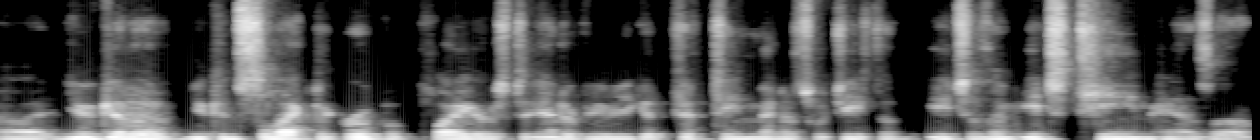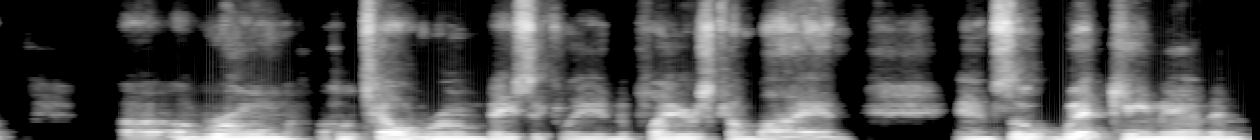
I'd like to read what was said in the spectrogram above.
uh, you get a you can select a group of players to interview. You get 15 minutes with each of each of them. Each team has a a room, a hotel room, basically, and the players come by and and so Whit came in and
